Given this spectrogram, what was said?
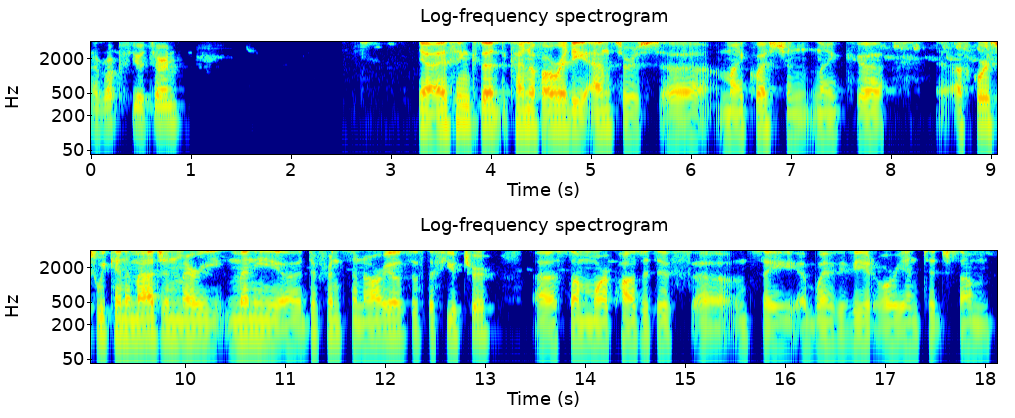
Uh, Rok your turn. Yeah i think that kind of already answers uh, my question. Like uh, of course we can imagine many many uh, different scenarios of the future uh, some more positive, uh, say, buen vivir oriented, some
